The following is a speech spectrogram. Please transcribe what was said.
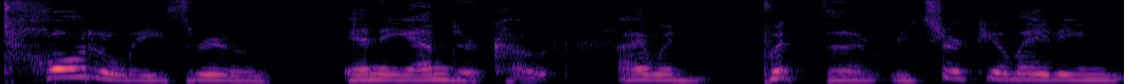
totally through any undercoat. I would put the recirculating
